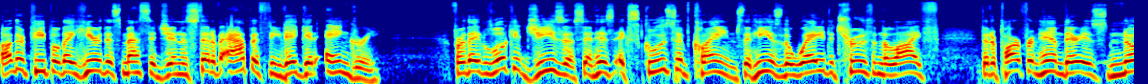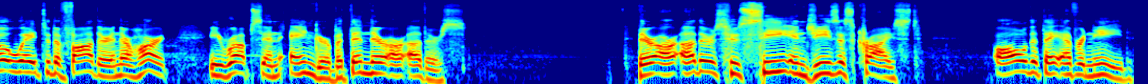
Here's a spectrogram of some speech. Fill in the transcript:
other people, they hear this message and instead of apathy, they get angry. For they look at Jesus and his exclusive claims that he is the way, the truth, and the life, that apart from him, there is no way to the Father, and their heart erupts in anger. But then there are others. There are others who see in Jesus Christ all that they ever need.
